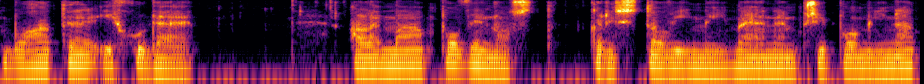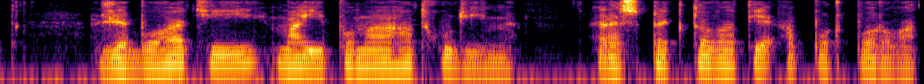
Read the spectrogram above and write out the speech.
bohaté i chudé, ale má povinnost Kristovým jménem připomínat, že bohatí mají pomáhat chudým, respektovat je a podporovat.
